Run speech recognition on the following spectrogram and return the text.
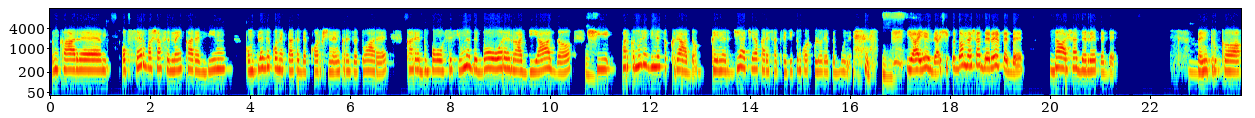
în care observ așa femei care vin complet deconectate de corp și neîncrezătoare, care după o sesiune de două ore radiază mm. și parcă nu le vine să creadă că energia aceea care s-a trezit în corpul lor e pe bune. Mm. Ea e și că, Doamne, așa de repede. Da, așa de repede. Mm. Pentru că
